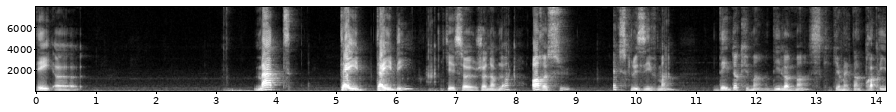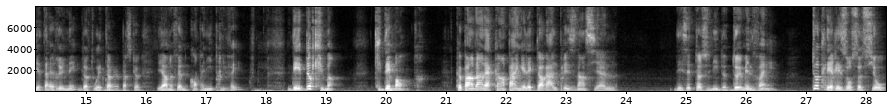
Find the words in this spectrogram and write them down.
Et Matt Taibbi, qui est ce jeune homme-là, a reçu exclusivement des documents d'Elon Musk, qui est maintenant le propriétaire unique de Twitter, parce qu'il en a fait une compagnie privée, des documents qui démontrent que pendant la campagne électorale présidentielle des États-Unis de 2020, tous les réseaux sociaux,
